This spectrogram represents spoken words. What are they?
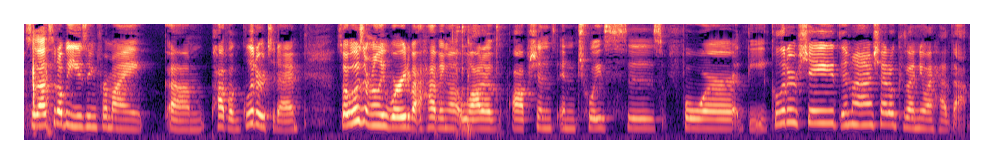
So that's what I'll be using for my um, pop of glitter today. So I wasn't really worried about having a lot of options and choices for the glitter shades in my eyeshadow because I knew I had that.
